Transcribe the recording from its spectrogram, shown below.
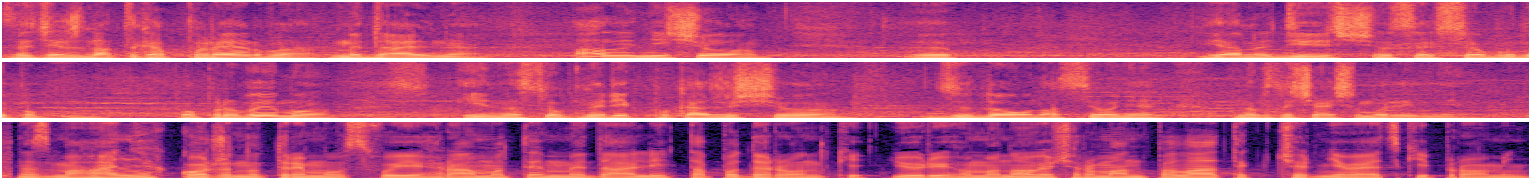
затяжна така перерва медальна, але нічого. е, Я сподіваюся, що це все буде поправимо, і наступний рік покаже, що дзюдо у нас сьогодні на височайшому рівні. На змаганнях кожен отримав свої грамоти, медалі та подарунки. Юрій Гоманович, Роман Палатик, Чернівецький промінь.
